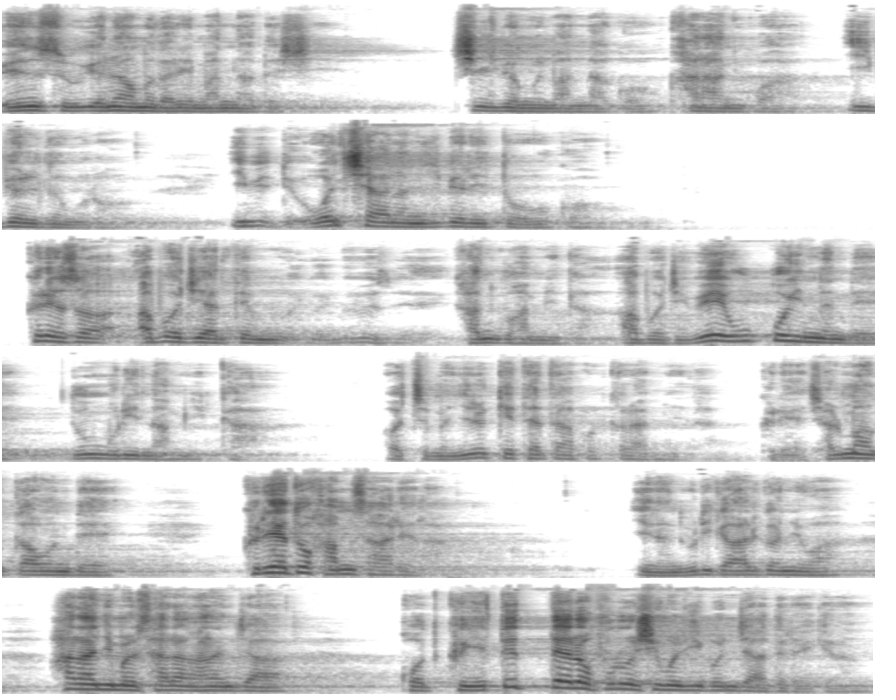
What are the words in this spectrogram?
왼수 연하무다리 만나듯이 질병을 만나고 가난과 이별 등으로 이- 원치 않은 이별이 또 오고 그래서 아버지한테 간구합니다. 아버지 왜 웃고 있는데 눈물이 납니까? 어쩌면 이렇게 대답할 거랍니다. 그래 절망 가운데 그래도 감사하리라. 이는 우리가 알거니와 하나님을 사랑하는 자 곧 그의 뜻대로 부르심을 입은 자들에게는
